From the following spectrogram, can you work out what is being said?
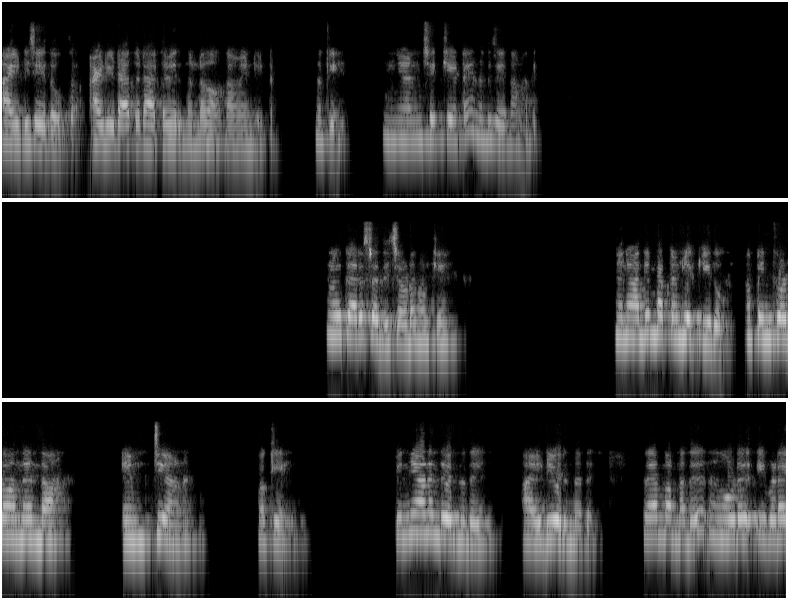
ഐ ഡി ചെയ്ത് നോക്കുക. ഐ ഡിയുടെ അകത്ത് ഡാറ്റ വരുന്നുണ്ടോ നോക്കാൻ വേണ്ടിയിട്ട്. ഓക്കെ ഞാൻ ചെക്ക് ചെയ്യട്ടെ? എന്നിട്ട് ചെയ്താൽ മതി. നിങ്ങൾക്കാരും ശ്രദ്ധിച്ചോ? അവിടെ നോക്കി ഞാൻ ആദ്യം ബട്ടൺ ക്ലിക്ക് ചെയ്തു. അപ്പൊ എനിക്ക് ഇവിടെ വന്നത് എന്താ? എം ടി ആണ്. ഓക്കെ പിന്നെയാണ് എന്ത് വരുന്നത്? ഐ ഡി വരുന്നത് ഞാൻ പറഞ്ഞത് നിങ്ങളോട് ഇവിടെ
